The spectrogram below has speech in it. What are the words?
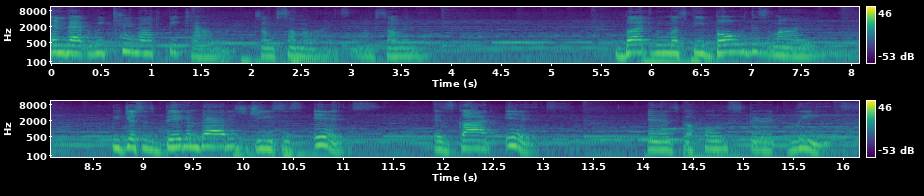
And that we cannot be cowards. I'm summarizing, I'm summing up. But we must be bold as lions, be just as big and bad as Jesus is, as God is, and as the Holy Spirit leads.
